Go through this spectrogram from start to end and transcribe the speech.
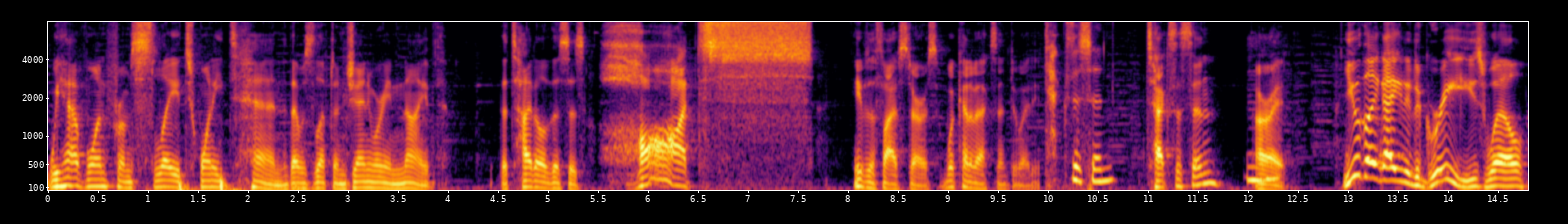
We have one from Slay 2010 that was left on January 9th. The title of this is Hot. He gives a five stars. What kind of accent do I do? Texasan. Texasan? Mm-hmm. All right. You think 80 degrees? Well,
